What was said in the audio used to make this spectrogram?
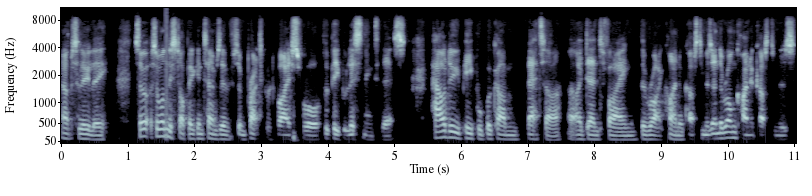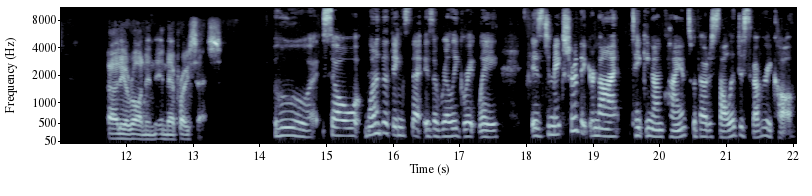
absolutely. So, so on this topic, in terms of some practical advice for for people listening to this, how do people become better at identifying the right kind of customers and the wrong kind of customers earlier on in, in their process? Ooh, so one of the things that is a really great way is to make sure that you're not taking on clients without a solid discovery call.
